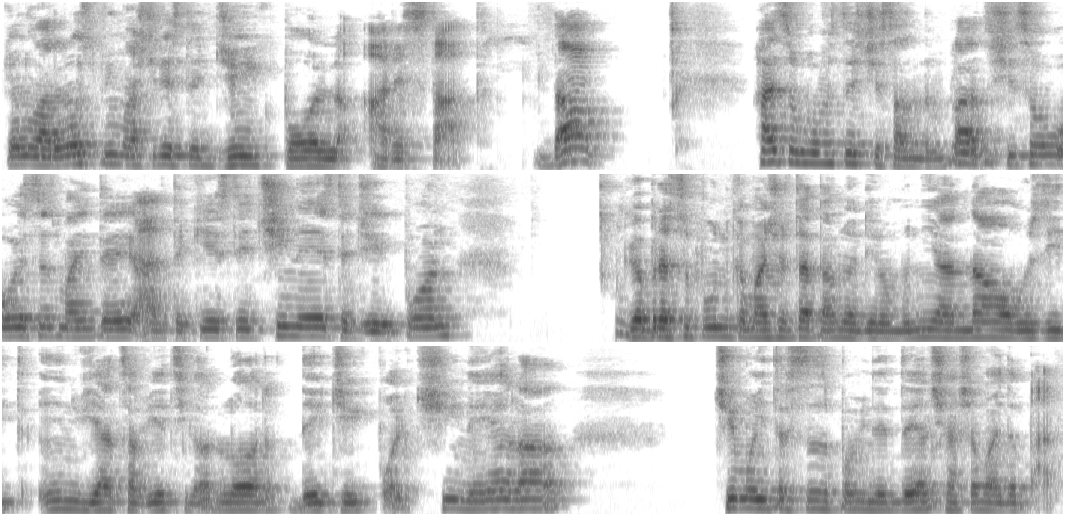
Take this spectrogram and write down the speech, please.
că nu are rost. Prima știre este Jake Paul arestat. Da, hai să vă povestesc ce s-a întâmplat și să vă povestesc mai întâi alte chestii. Cine este Jake Paul? Că presupun că majoritatea oamenilor din România n-au auzit în viața vieților lor de Jake Paul. Cine e ăla? Ce mă interesează pe mine de el și așa mai departe.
